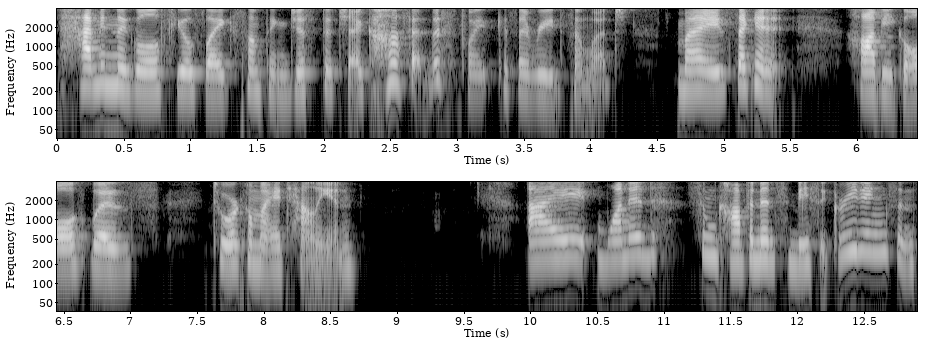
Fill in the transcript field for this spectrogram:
having the goal feels like something just to check off at this point because I read so much. My second hobby goal was to work on my Italian. I wanted some confidence in basic greetings and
